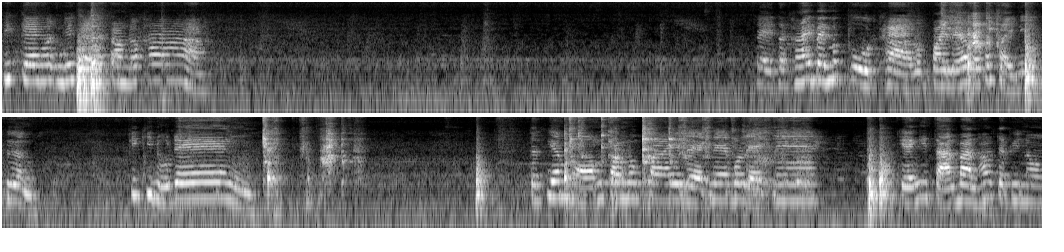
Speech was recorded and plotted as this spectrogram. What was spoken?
พริกแกงแล้วยายไก่ก็ตำแล้วค่ะใส่ตะไคร้ใบมะกรูดค่ะลงไปแล้วแล้วก็ใส่นี่เครื่องพริกขี้หนูแดงกระเทียมหอมตำลงไปแหลกแน่บ่แหลกแน่ กงอีสานบ้านเฮาจะพี่น้อง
